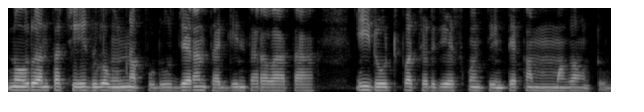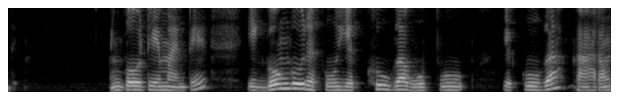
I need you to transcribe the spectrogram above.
నోరు అంతా చేదుగా ఉన్నప్పుడు జ్వరం తగ్గిన తర్వాత ఈ రోటి పచ్చడి చేసుకొని తింటే కమ్మగా ఉంటుంది. ఇంకొకటి ఏమంటే ఈ గోంగూరకు ఎక్కువగా ఉప్పు ఎక్కువగా కారం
